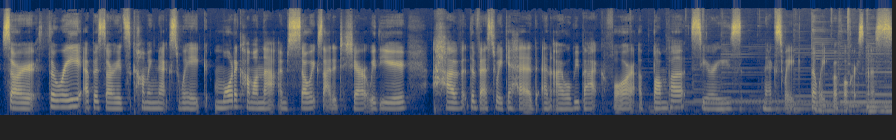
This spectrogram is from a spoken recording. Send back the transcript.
So, three episodes coming next week. More to come on that. I'm so excited to share it with you. Have the best week ahead, and I will be back for a bumper series next week, the week before Christmas.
